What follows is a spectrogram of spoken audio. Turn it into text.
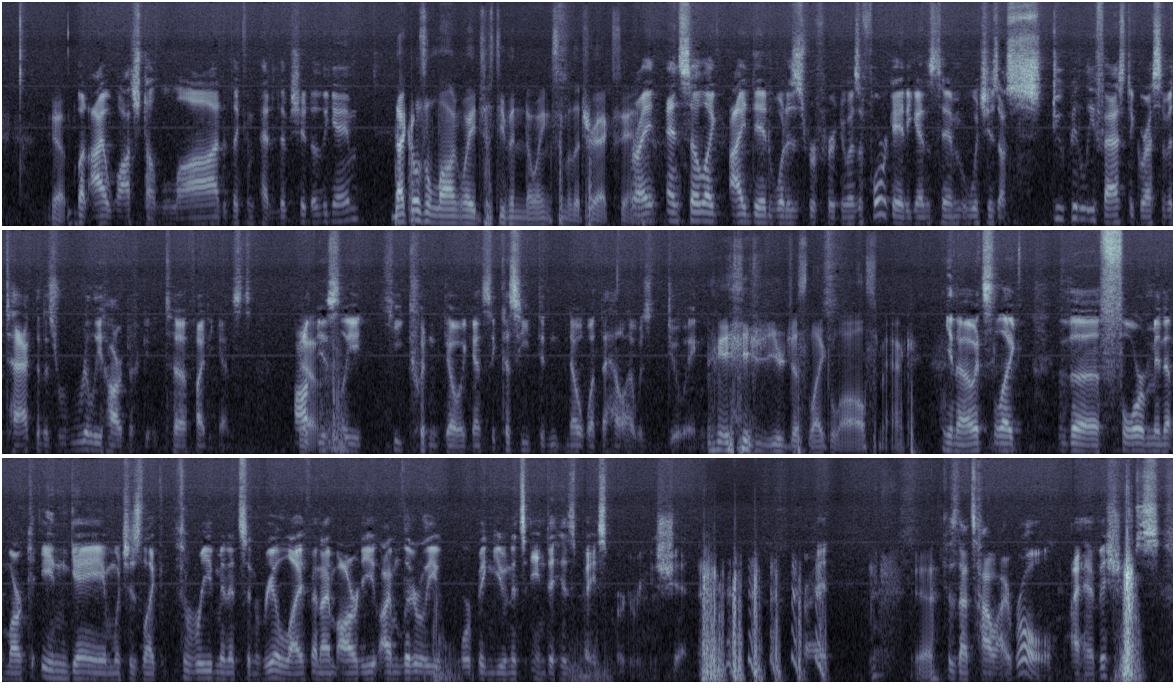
Yep. But I watched a lot of the competitive shit of the game, That goes a long way just even knowing some of the tricks. Yeah. right? And so, like, I did what is referred to as a four gate against him, which is a stupidly fast, aggressive attack that is really hard to, to fight against. Yeah. Obviously, he couldn't go against it because he didn't know what the hell I was doing. You're just like lol smack. You know, it's like the four minute mark in game, which is like three minutes in real life, and I'm already, I'm literally warping units into his base, murdering his shit. Yeah. Because that's how I roll. I have issues.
